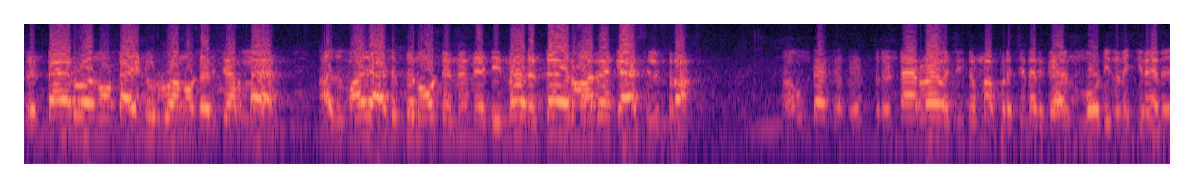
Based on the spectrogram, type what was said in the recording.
ரெண்டாயிரம் ரூபாய் நோட்டு ஐநூறு ரூபாய் நோட்டு அடிச்சார்ல அது மாதிரி அடுத்த நோட்டு என்னன்னு கேட்டீங்கன்னா ரெண்டாயிரம் ரூபாய் தான் கேஸ் சிலிண்டரா ரவுண்டா ரெண்டு- ரெண்டாயிரம் ரூபாய் வச்சுக்கிட்டோம்னா பிரச்சனை இருக்காதுன்னு மோடி நினைக்கிறாரு.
